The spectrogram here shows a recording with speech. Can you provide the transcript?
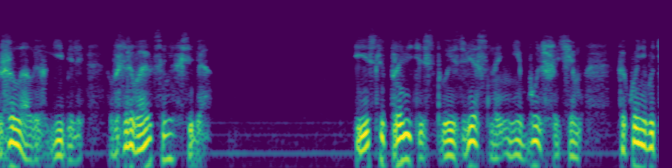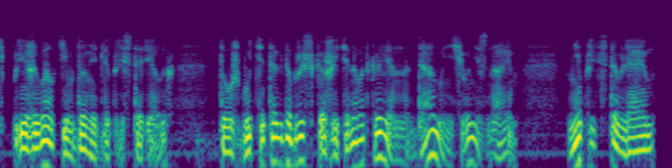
желал их гибели, взрывают самих себя. И если правительству известно не больше, чем какой-нибудь приживалки в доме для престарелых, то уж будьте так добры, скажите нам откровенно. Да, мы ничего не знаем, не представляем,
